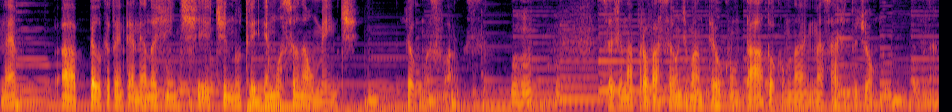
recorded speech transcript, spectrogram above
né? Ah, pelo que eu tô entendendo, a gente te nutre emocionalmente de algumas formas. Uhum, uhum. Seja na aprovação de manter o contato, ou como na mensagem do John. Né?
